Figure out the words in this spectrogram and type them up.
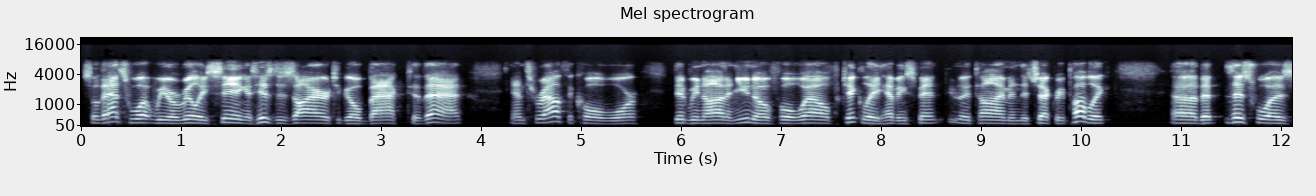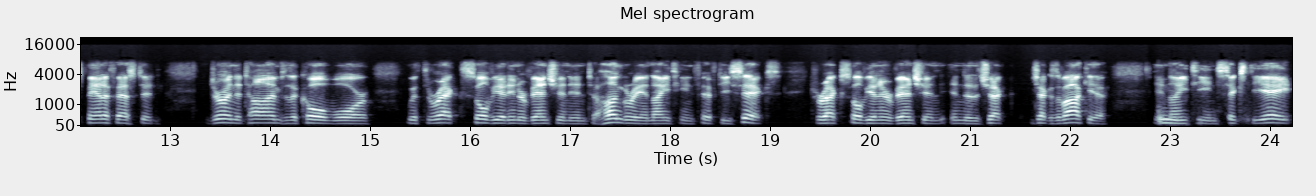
So that's what we are really seeing is his desire to go back to that. And throughout the Cold War, did we not? And you know full well, particularly having spent time in the Czech Republic, uh, that this was manifested during the times of the Cold War with direct Soviet intervention into Hungary in 1956 direct Soviet intervention into the Czech, Czechoslovakia in mm. 1968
